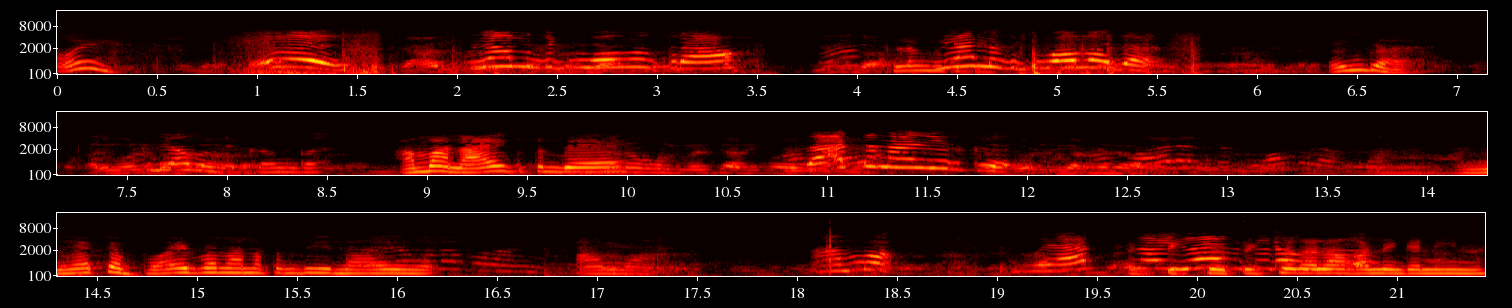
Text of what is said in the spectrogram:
Oy! Hey! Wala mo tigwawa, tra! Wala mo tigwawa, da! Enggak. ஆமா நாய்க்கு தம்பி நாய் இருக்கு நேத்த பயப்பதான தம்பி நாய் ஆமா picture picture na lang kami ganina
